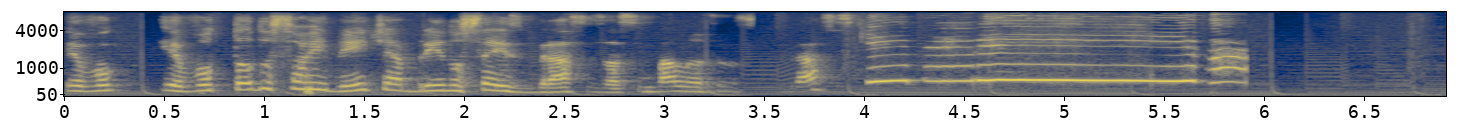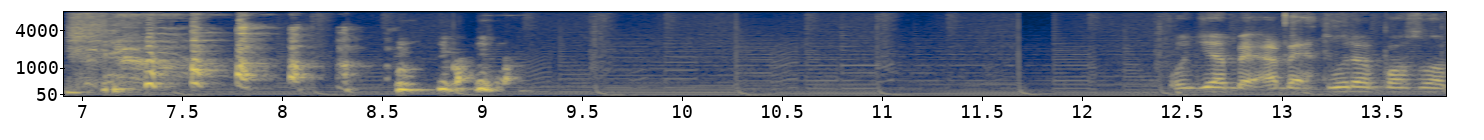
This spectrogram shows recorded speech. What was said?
eu vou, eu vou todo sorridente abrindo seis braços, assim, balançando os braços. Que deriva! Onde a abe- abertura, eu posso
